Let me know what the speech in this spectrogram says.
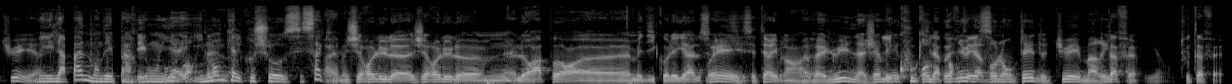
tuer. hein. Mais il n'a pas demandé pardon. Il, a- il manque quelque chose. C'est ça qui. Ouais, mais j'ai relu le, j'ai relu le, le rapport euh, médico-légal. C'est- C'est terrible. hein. Ah ben, lui, il n'a jamais Les coups qu'il a reconnu portés la volonté de tuer Marie. Tout à fait. Tout à fait.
